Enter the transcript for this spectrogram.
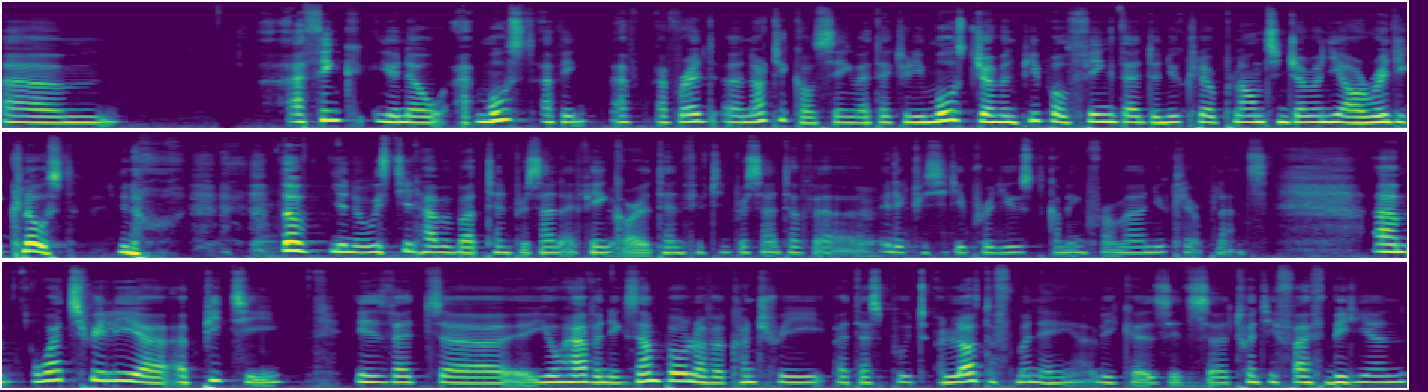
Um, I think you know most. I think I've, I've read an article saying that actually most German people think that the nuclear plants in Germany are already closed. You know, though you know we still have about 10% i think yeah. or 10 15% of uh, yeah. electricity produced coming from uh, nuclear plants um, what's really a, a, pity is that uh, you have an example of a country that has put a lot of money uh, because it's uh, 25 billion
